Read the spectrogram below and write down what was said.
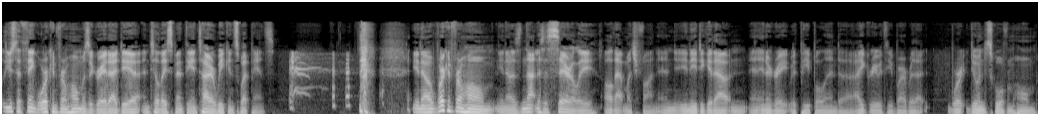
used to think working from home was a great idea until they spent the entire week in sweatpants. you know, working from home, you know, is not necessarily all that much fun, and you need to get out and, and integrate with people. And uh, I agree with you, Barbara, that work doing school from home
